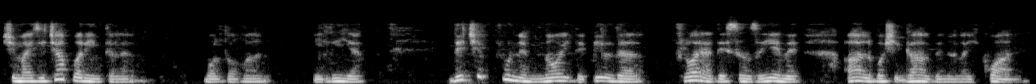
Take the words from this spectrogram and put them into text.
Și mai zicea părintele moldovan, Ilie, de ce punem noi, de pildă, floarea de sânzăiene albă și galbenă la icoane?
